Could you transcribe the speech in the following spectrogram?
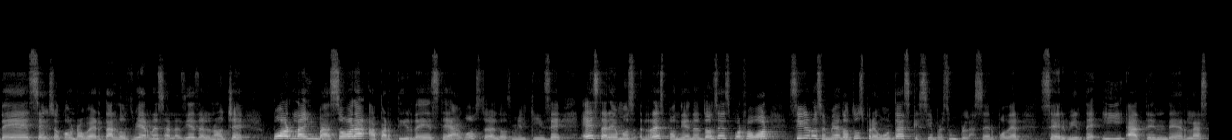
de Sexo con Roberta los viernes a las 10 de la noche por la invasora a partir de este agosto del 2015 estaremos respondiendo. Entonces, por favor, síguenos enviando tus preguntas, que siempre es un placer poder servirte y atenderlas.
